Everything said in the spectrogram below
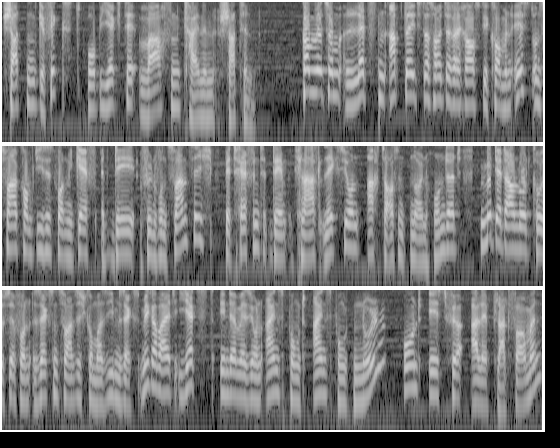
Schatten gefixt, Objekte warfen keinen Schatten. Kommen wir zum letzten Update, das heute rausgekommen ist. Und zwar kommt dieses von GEF D25 betreffend dem Class Lexion 8900 mit der Downloadgröße von 26,76 MB. Jetzt in der Version 1.1.0 und ist für alle Plattformen.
